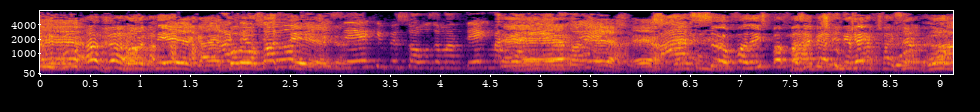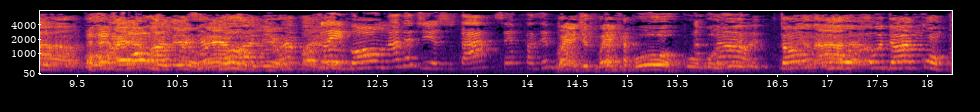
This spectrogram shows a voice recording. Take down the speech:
é, não. Manteiga, é, Mas falou eu já ouvi manteiga. dizer que o pessoal usa manteiga e É, margarina, ma- gente. é, é. Isso, eu falei isso pra fazer bicho é quente. fazer pô. bolo. Ah, É é, bolo, valeu, fazer é, bolo, valeu. não é. Claybon, nada disso, tá? Isso é fazer bom. Banha de, porco, gordura, Então, não é o ideal é comprar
